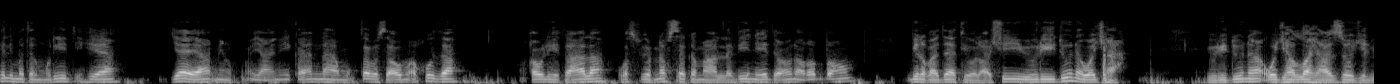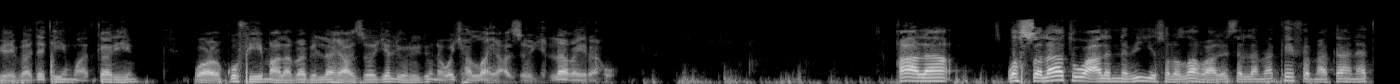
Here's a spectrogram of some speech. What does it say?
كلمة المريد هي جاية من يعني كأنها مقتبسة أو مأخوذة من قوله تعالى واصبر نفسك مع الذين يدعون ربهم بالغداة والعشي يريدون وجهه يريدون وجه الله عز وجل بعبادتهم وأذكارهم وعكوفهم على باب الله عز وجل يريدون وجه الله عز وجل لا غيره. قال والصلاة على النبي صلى الله عليه وسلم كيفما كانت؟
